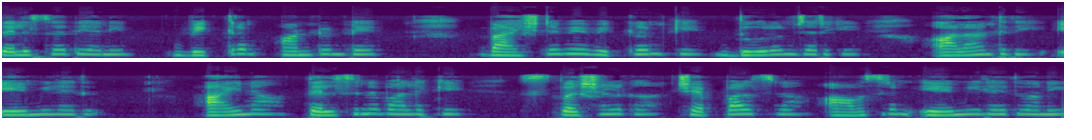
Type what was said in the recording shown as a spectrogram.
తెలిసేది అని విక్రమ్ అంటుంటే వైష్ణవి విక్రమ్కి దూరం జరిగి అలాంటిది ఏమీ లేదు. అయినా తెలిసిన వాళ్ళకి స్పెషల్గా చెప్పాల్సిన అవసరం ఏమీ లేదు అని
